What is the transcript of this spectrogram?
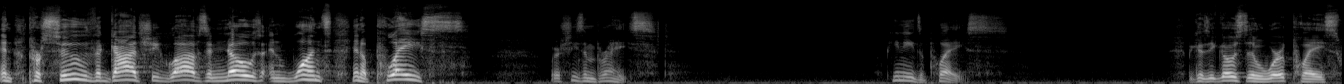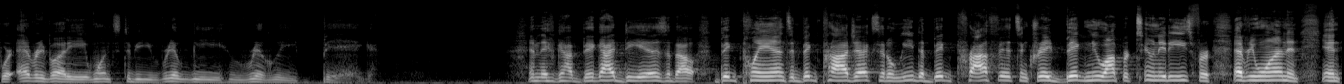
and pursue the God she loves and knows and wants in a place where she's embraced. He needs a place. Because he goes to a workplace where everybody wants to be really, really big and they've got big ideas about big plans and big projects that'll lead to big profits and create big new opportunities for everyone. And, and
